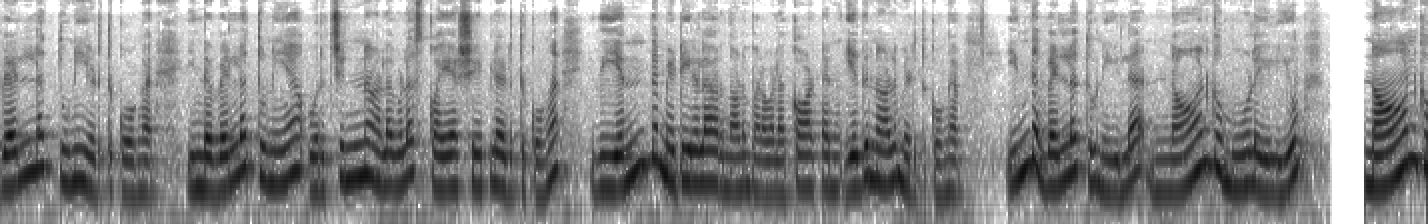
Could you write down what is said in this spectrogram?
வெள்ளை துணி எடுத்துக்கோங்க. இந்த வெள்ளை துணியை ஒரு சின்ன அளவில் ஸ்கொயர் ஷேப்பில் எடுத்துக்கோங்க. இது எந்த மெட்டீரியலாக இருந்தாலும் பரவாயில்ல. காட்டன் எதுனாலும் எடுத்துக்கோங்க. இந்த வெள்ளை துணியில் நான்கு மூலையிலையும் நான்கு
